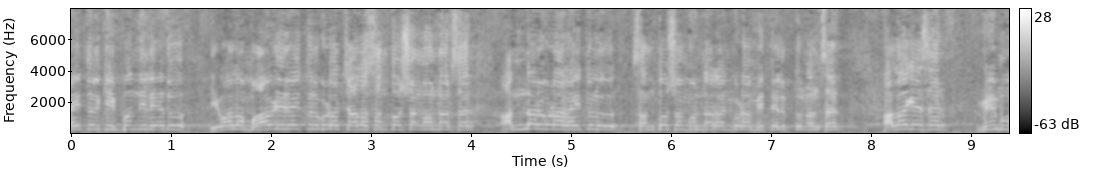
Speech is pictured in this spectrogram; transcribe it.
రైతులకి ఇబ్బంది లేదు. ఇవాళ మామిడి రైతులు కూడా చాలా సంతోషంగా ఉన్నారు సార్. అందరూ కూడా రైతులు సంతోషంగా ఉన్నారని కూడా మీకు తెలుపుతున్నాను సార్. అలాగే సార్ మేము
